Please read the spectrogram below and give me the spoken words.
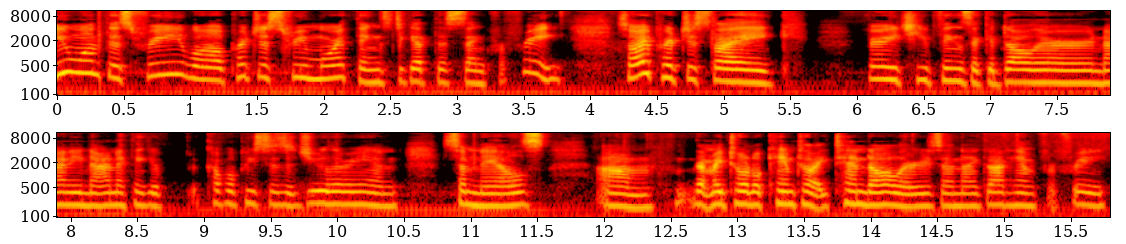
you want this free? Well, purchase three more things to get this thing for free. So I purchased like very cheap things like a dollar ninety nine. I think a, a, couple pieces of jewelry and some nails. Um, that my total came to like ten dollars, and I got him for free.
